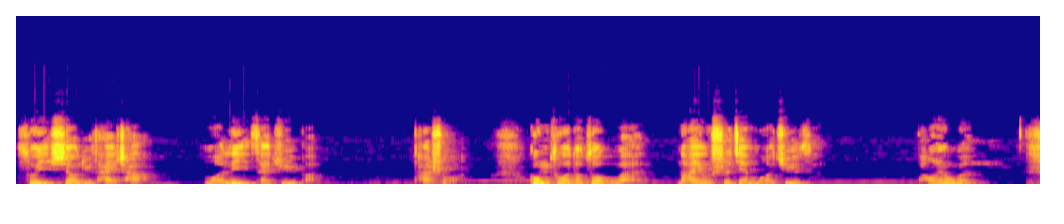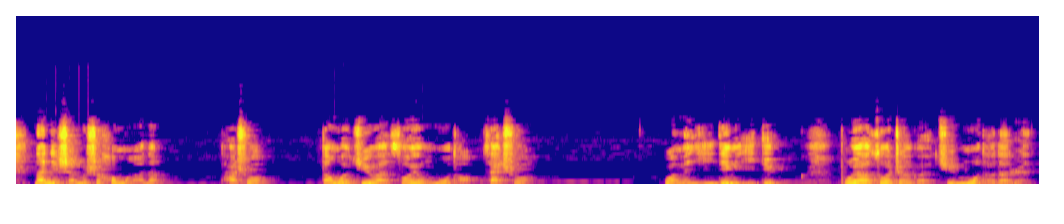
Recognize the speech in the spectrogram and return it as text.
所以效率太差，磨砺再锯吧。”他说：“工作都做不完，哪有时间磨锯子？”朋友问：“那你什么时候磨呢？”他说：“等我锯完所有木头再说。”我们一定一定不要做这个锯木头的人。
